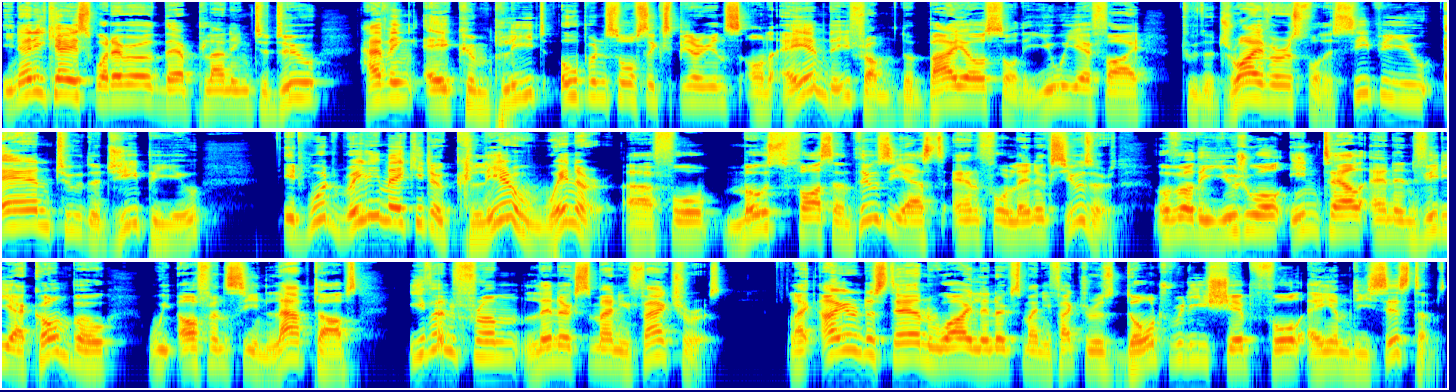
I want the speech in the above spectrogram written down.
in any case, whatever they're planning to do, having a complete open source experience on AMD from the BIOS or the UEFI to the drivers for the CPU and to the GPU, it would really make it a clear winner uh, for most FOSS enthusiasts and for Linux users over the usual Intel and Nvidia combo we often see in laptops, even from Linux manufacturers. Like, I understand why Linux manufacturers don't really ship full AMD systems,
